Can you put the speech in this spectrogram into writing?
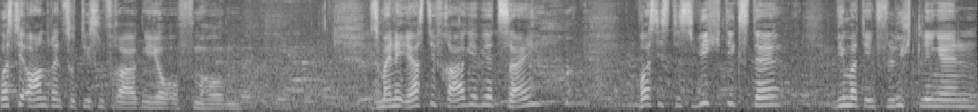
was die anderen zu diesen Fragen hier offen haben. Also meine erste Frage wird sein, was ist das Wichtigste, wie man den Flüchtlingen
